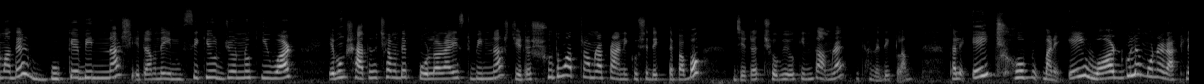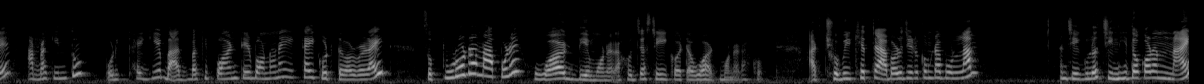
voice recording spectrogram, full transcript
আমাদের বুকে বিন্যাস, এটা আমাদের এমসিকিউর জন্য কিওয়ার্ড এবং সাথে হচ্ছে আমাদের পোলারাইজড বিন্যাস, যেটা শুধুমাত্র আমরা প্রাণীকোষে দেখতে পাবো, যেটা ছবিও কিন্তু আমরা এখানে দেখলাম। তাহলে এই ছবি মানে এই ওয়ার্ডগুলো মনে রাখলে আমরা কিন্তু পরীক্ষায় গিয়ে বাদ বাকি পয়েন্টের বর্ণনা একাই করতে পারব রাইট সো পুরোটা না পড়ে ওয়ার্ড দিয়ে মনে রাখো জাস্ট এই কয়টা ওয়ার্ড মনে রাখো। আর ছবির ক্ষেত্রে আবারও যেরকমটা বললাম, যেগুলো চিহ্নিতকরণ নাই,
